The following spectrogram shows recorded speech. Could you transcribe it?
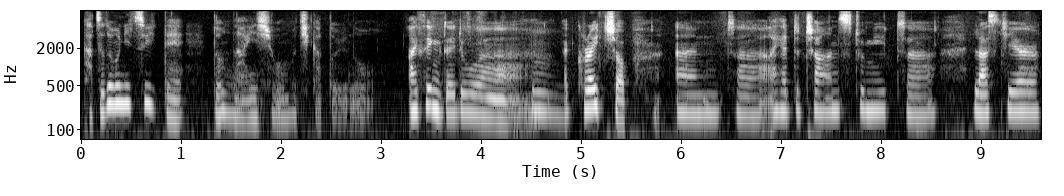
活動についてどんな印象をお持ちかというのを I think they do a, Mm. a great job, and uh, I had the chance to meet uh, last year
